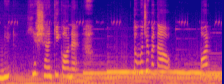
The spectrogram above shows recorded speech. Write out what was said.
नील, ये शैंकी कौन है? तुम मुझे बताओ। और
